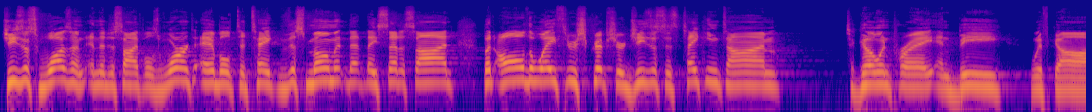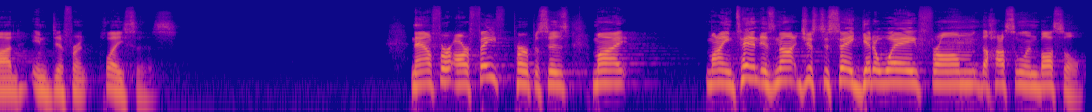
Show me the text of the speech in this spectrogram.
Jesus wasn't and the disciples weren't able to take this moment that they set aside, but all the way through Scripture, Jesus is taking time to go and pray and be with God in different places. Now, for our faith purposes, my, my intent is not just to say get away from the hustle and bustle.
